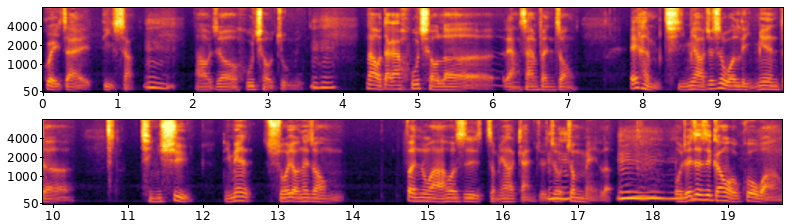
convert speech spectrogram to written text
跪在地上，嗯。然后我就呼求主名。嗯哼。那我大概呼求了两三分钟，哎，很奇妙，就是我里面的情绪，里面所有那种愤怒啊，或是怎么样的感觉，就、嗯就没了。嗯，我觉得这是跟我过往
